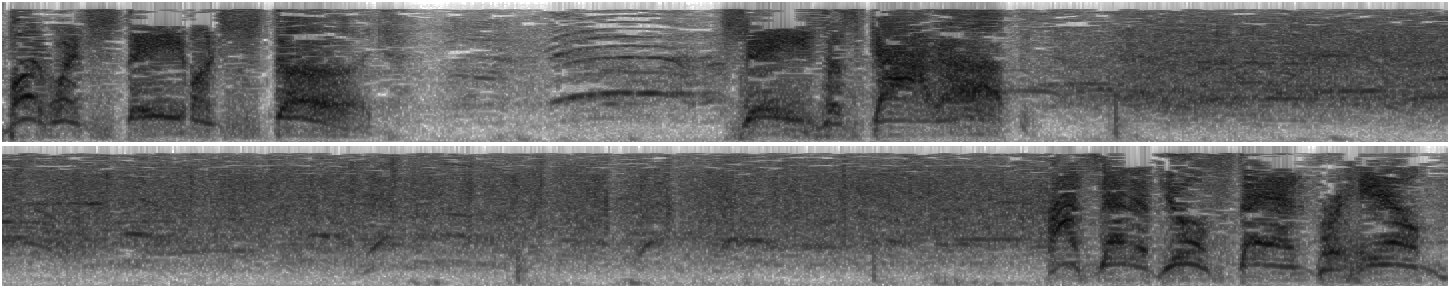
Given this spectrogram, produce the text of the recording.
But when Stephen stood, Jesus got up. I said, if you'll stand for him,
